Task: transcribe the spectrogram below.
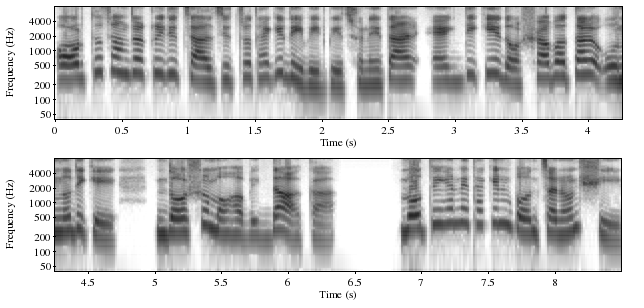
অর্ধচন্দ্রাকৃতির চালচিত্র থাকে দেবীর পেছনে। তার একদিকে দশাবতার, অন্যদিকে দশ মহাবিদ্যা আঁকা। মধ্যখানে থাকেন পঞ্চানন শিব।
